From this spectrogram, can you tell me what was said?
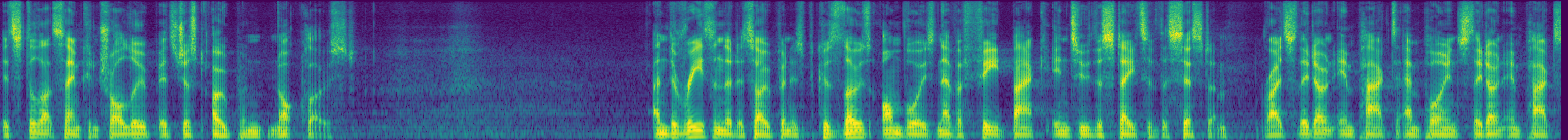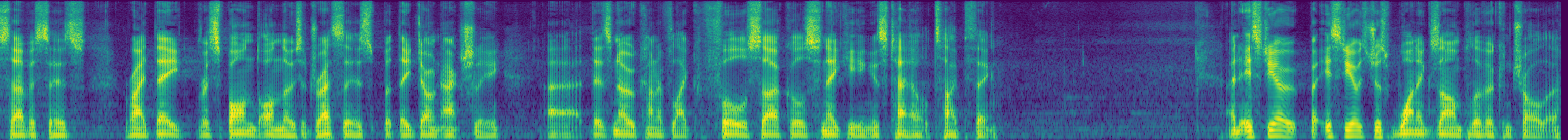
it's still that same control loop, it's just open, not closed. And the reason that it's open is because those envoys never feed back into the state of the system, right? So they don't impact endpoints, they don't impact services, right? They respond on those addresses, but they don't actually uh, there's no kind of like full circle snake eating his tail type thing. And Istio, but Istio is just one example of a controller,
